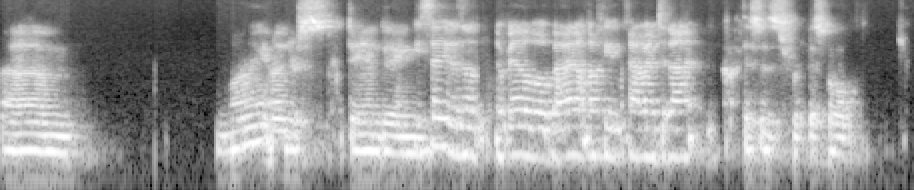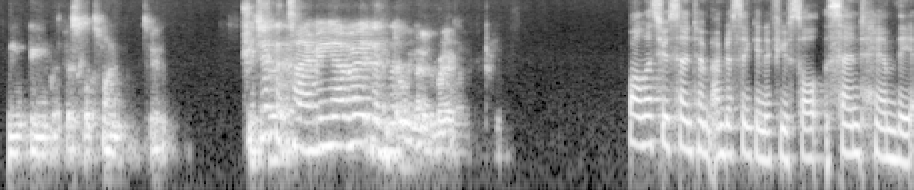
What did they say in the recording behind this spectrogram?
Um, my understanding, He said he was available, but I don't know if he commented on it. this is for fiscal, looking for fiscal twenty-two. It's just the timing of it, We the- Well, unless you send him, I'm just thinking if you sol- send him the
